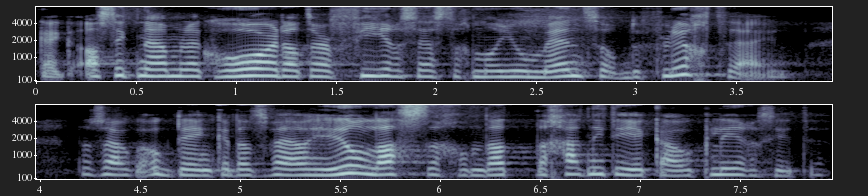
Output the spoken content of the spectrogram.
Kijk, als ik namelijk hoor dat er 64 miljoen mensen op de vlucht zijn, dan zou ik ook denken dat is wel heel lastig, omdat dat gaat niet in je koude kleren zitten.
